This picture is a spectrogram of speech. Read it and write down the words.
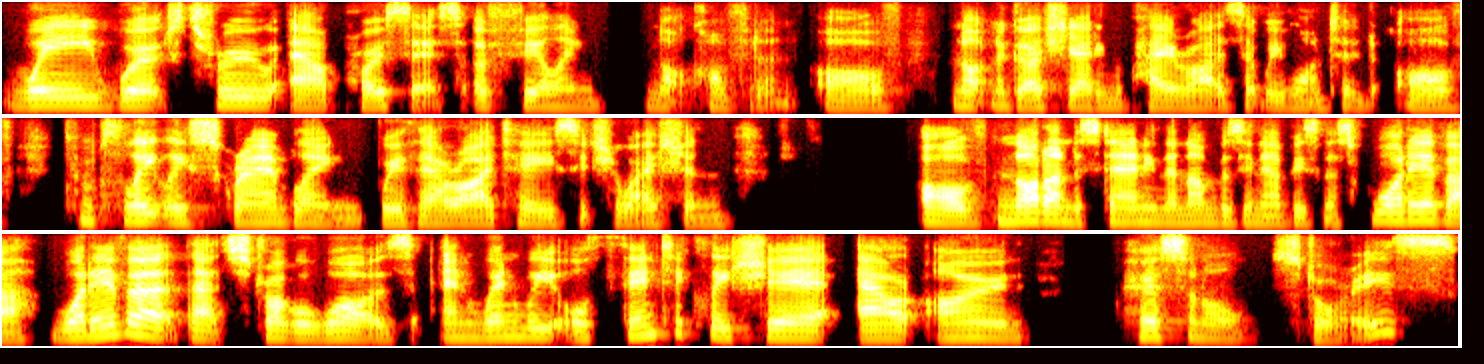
we worked through our process of feeling not confident, of not negotiating the pay rise that we wanted, of completely scrambling with our IT situation, of not understanding the numbers in our business, whatever, whatever that struggle was. And when we authentically share our own personal stories,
